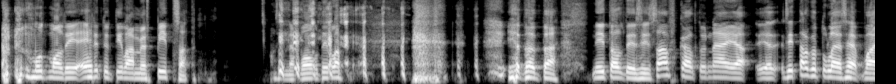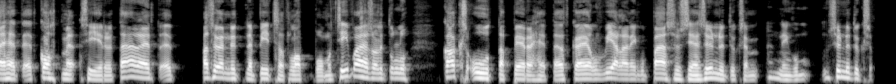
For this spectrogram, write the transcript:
Mutta me oltiin ehditty tilaa myös pizzat sinne Voltilla. ja tota, niitä oltiin siis safkailtu näin, ja, ja sitten alkoi tulee se vaihe, että, että kohta me siirrytään, että, että mä syön nyt ne pizzat loppuun, mutta siinä vaiheessa oli tullut kaksi uutta perhettä, jotka ei ollut vielä niin kuin päässyt siihen synnytyksen, niin kuin synnytyksen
